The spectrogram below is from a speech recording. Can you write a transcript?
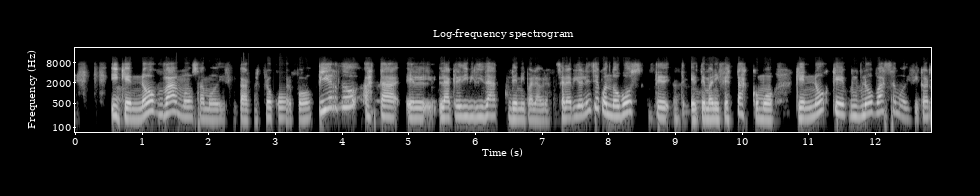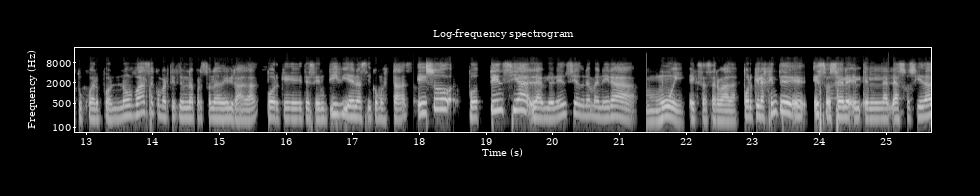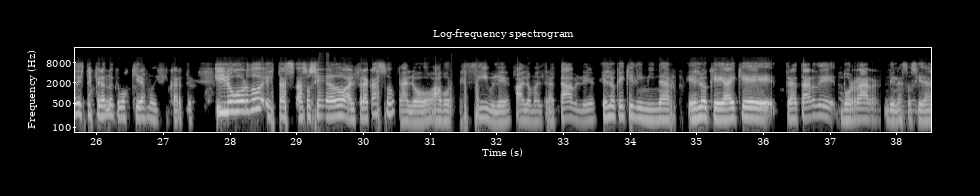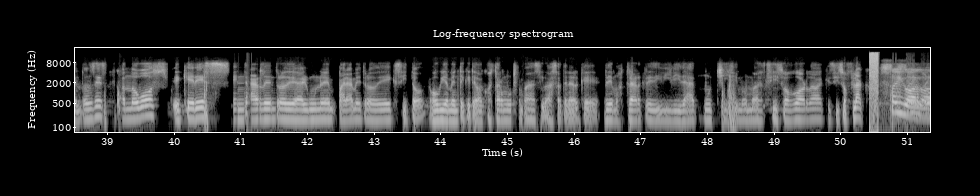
y que no vamos a modificar nuestro cuerpo, pierdo hasta la credibilidad de mi palabra. O sea, la violencia cuando vos te, te, te manifestás como que no, que no vas a modificar tu cuerpo, no vas a convertirte en una persona delgada porque te sentís bien así como estás, eso potencia la violencia de una manera muy exacerbada, porque la gente, eh, eso, o sea, el- el- la, la sociedad está esperando que vos quieras modificarte. Y lo gordo está asociado al fracaso, a lo aborrecible, a lo maltratable, es lo que hay que eliminar, es lo que hay que tratar de borrar de la sociedad. Entonces, cuando vos eh, querés entrar dentro de algún eh, parámetro de éxito, obviamente que te va a costar mucho más y vas a tener que demostrar credibilidad muchísimo más si sos gorda que si sos flaca. Soy gorda.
